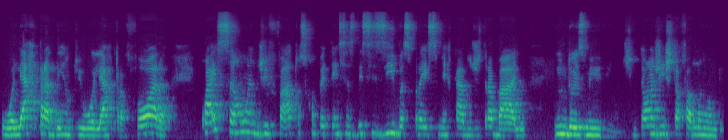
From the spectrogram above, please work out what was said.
O olhar para dentro e o olhar para fora, quais são, de fato, as competências decisivas para esse mercado de trabalho em 2020. Então, a gente está falando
